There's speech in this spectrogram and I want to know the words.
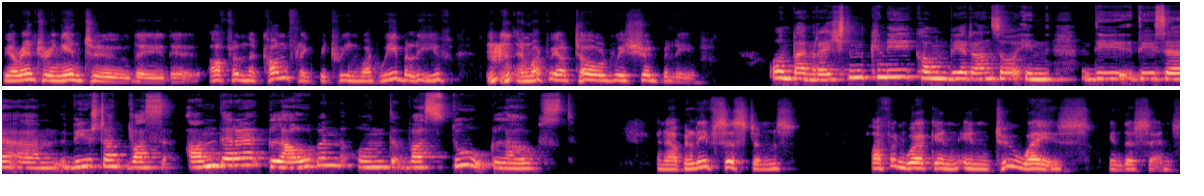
we are entering into the, the often the conflict between what we believe and what we are told we should believe. Und beim rechten Knie kommen wir dann so in die, diese ähm, Widerstand, was andere glauben und was du glaubst. And our belief systems often work in, in two ways in this sense.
